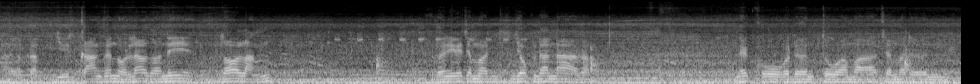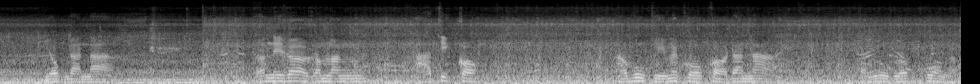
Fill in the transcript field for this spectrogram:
เอาละครับยืนกลางถนนแล้วตอนนี้ล้อหลังตอนนี้ก็จะมายกด้านหน้าครับแมคโครก็เดินตัวมาจะมาเดินยกด้านหน้า ตอนนี้ก็กำลังหาที่เกาะเอาบุ้งกีแมคโครเกาะด้านหน้าของลูกรถพ่วงครับ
